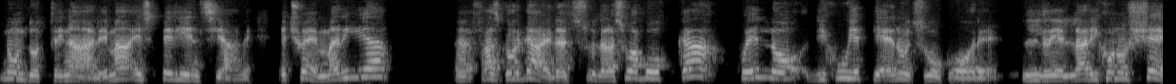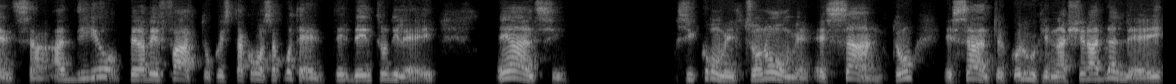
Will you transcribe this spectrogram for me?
non dottrinale ma esperienziale, e cioè Maria eh, fa sgorgare dal suo, dalla sua bocca quello di cui è pieno il suo cuore, la riconoscenza a Dio per aver fatto questa cosa potente dentro di lei. E anzi, siccome il suo nome è santo, e santo è colui che nascerà da lei,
